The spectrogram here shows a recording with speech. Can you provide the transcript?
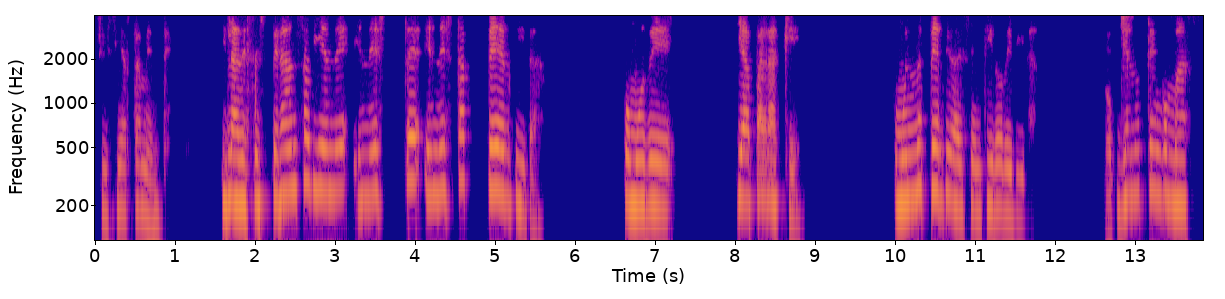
sí, ciertamente. Y la desesperanza viene en, este, en esta pérdida, como de, ¿ya para qué? Como en una pérdida de sentido de vida. Ya no tengo más.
